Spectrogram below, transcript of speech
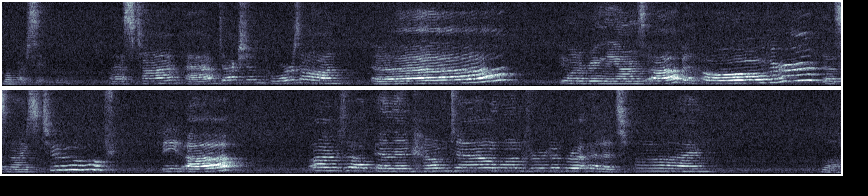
lumbar sacrum. Last time, abduction, cores on, up. You want to bring the arms up and over. That's nice too. Feet up, arms up, and then come down one vertebra at a time. Lovely.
